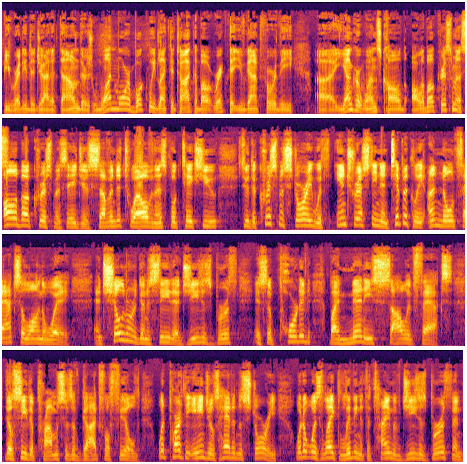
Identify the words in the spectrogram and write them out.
be ready to jot it down. There's one more book book we'd like to talk about, Rick, that you've got for the uh, younger ones called All About Christmas. All About Christmas, ages 7 to 12. And this book takes you through the Christmas story with interesting and typically unknown facts along the way. And children are going to see that Jesus' birth is supported by many solid facts. They'll see the promises of God fulfilled, what part the angels had in the story, what it was like living at the time of Jesus' birth, and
